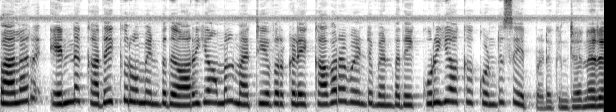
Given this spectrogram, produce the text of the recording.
பலர் என்ன கதைக்கிறோம் என்பது அறியாமல் மற்றவர்களை கவர வேண்டும் என்பதை குறியாக்க கொண்டு செயற்படுகின்றனர்.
